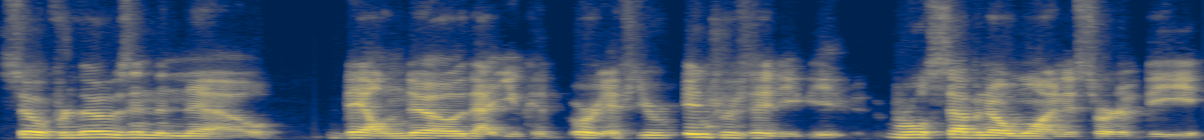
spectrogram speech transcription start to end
So for those in the know, they'll know that you could, or if you're interested, you- Rule 701 is sort of the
